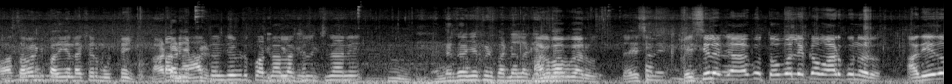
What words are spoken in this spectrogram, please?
వాస్తవానికి పదిహేను లక్షలు ముట్టినాయి. చెప్పుడు. పద్నాలుగు లక్షలు ఇచ్చినా అని. అందరితో చెప్పి పద్నాలుగు నాగబాబు గారు దయచేసి. ఎస్సీల జాగు తొవ్వ లెక్క వాడుకున్నారు. అదేదో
